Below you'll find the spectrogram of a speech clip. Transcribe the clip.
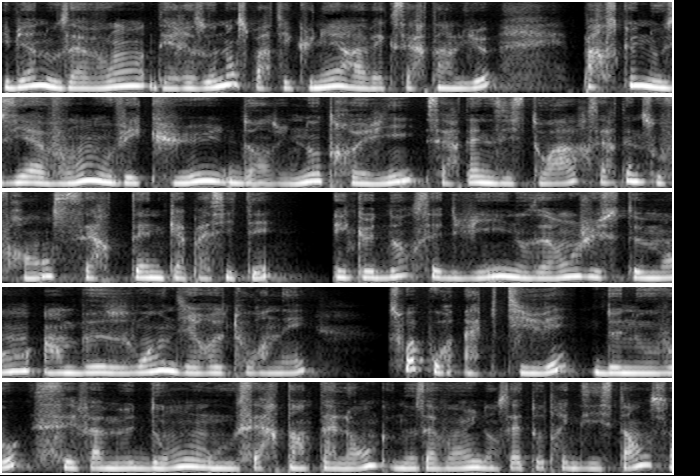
eh bien nous avons des résonances particulières avec certains lieux parce que nous y avons vécu dans une autre vie certaines histoires, certaines souffrances, certaines capacités et que dans cette vie nous avons justement un besoin d'y retourner soit pour activer de nouveau ces fameux dons ou certains talents que nous avons eus dans cette autre existence,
